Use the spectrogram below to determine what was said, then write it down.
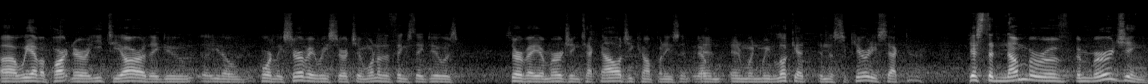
Uh, we have a partner, ETR, they do uh, you know, quarterly survey research, and one of the things they do is survey emerging technology companies, and, yep. and, and when we look at, in the security sector, just the number of emerging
